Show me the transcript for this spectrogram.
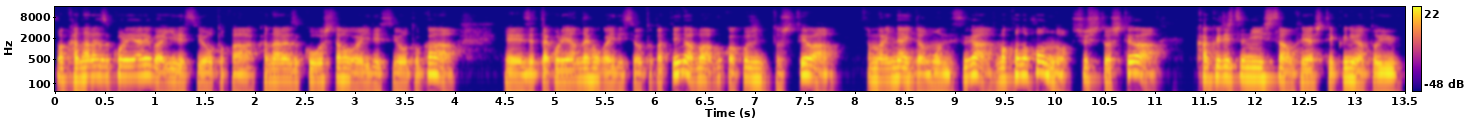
まあ、必ずこれやればいいですよとか、必ずこうした方がいいですよとか、えー、絶対これやんない方がいいですよとかっていうのは、まあ僕は個人としてはあまりないと思うんですが、まあこの本の趣旨としては、確実に資産を増やしていくにはという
